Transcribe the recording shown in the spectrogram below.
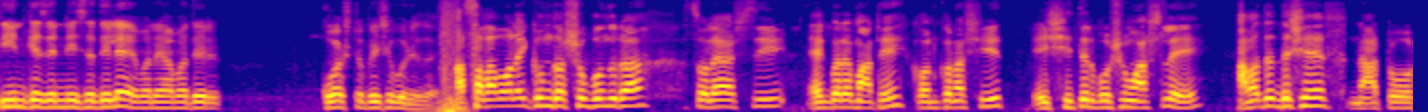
তিন কেজির নিচে দিলে মানে আমাদের কষ্ট বেশি পড়ে যায়। আসসালামু আলাইকুম দর্শক বন্ধুরা, চলে আসছি একবারে মাঠে কনকনা শীত। এই শীতের মৌসুম আসলে আমাদের দেশের নাটোর,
